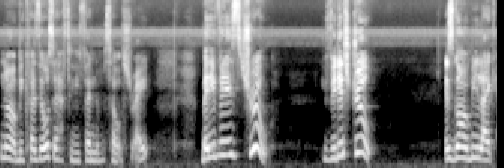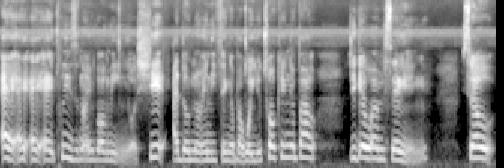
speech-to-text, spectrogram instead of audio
no because they also have to defend themselves right but if it is true if it is true it's gonna be like, hey, hey, hey, hey, please do not involve me in your shit. I don't know anything about what you're talking about. Do you get what I'm saying? So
